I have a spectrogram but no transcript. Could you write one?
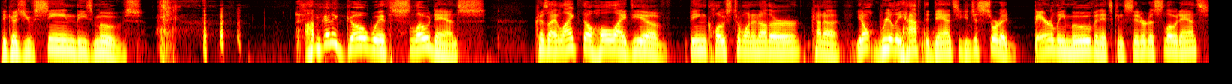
because you've seen these moves, I'm going to go with slow dance because I like the whole idea of being close to one another. Kind of, you don't really have to dance. You can just sort of barely move and it's considered a slow dance.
